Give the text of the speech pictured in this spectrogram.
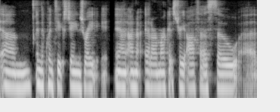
um, in the Quincy Exchange, right and on, at our Market Street office. So uh,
